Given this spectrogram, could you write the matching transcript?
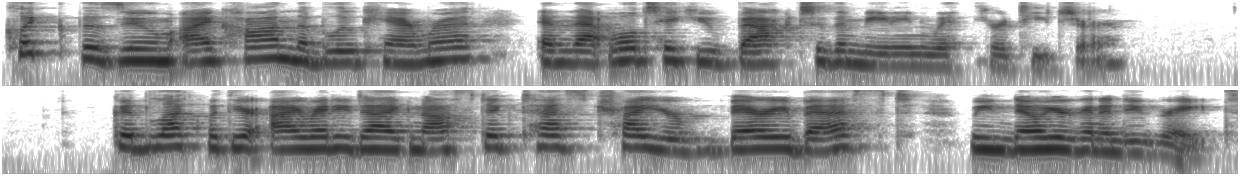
click the Zoom icon, the blue camera, and that will take you back to the meeting with your teacher. Good luck with your iReady diagnostic test. Try your very best. We know you're going to do great.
